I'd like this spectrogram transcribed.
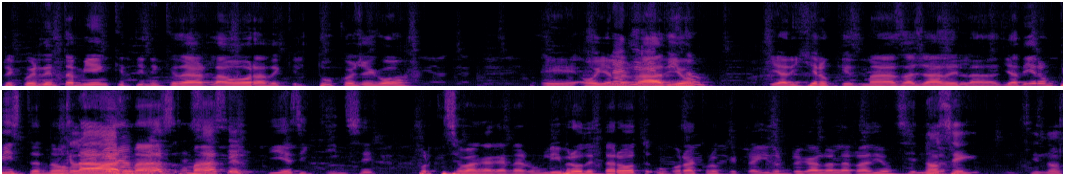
Recuerden también que tienen que dar la hora de que el tuco llegó eh, hoy a Nadie la le radio. atinó. Que Ya dijeron que es más allá de la. Ya dieron pistas, ¿no? Claro. Más, Pistas, más sí, de 10 y 15, porque se van a ganar un libro de tarot, un oráculo que he traído en regalo a la radio. si no se, si no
